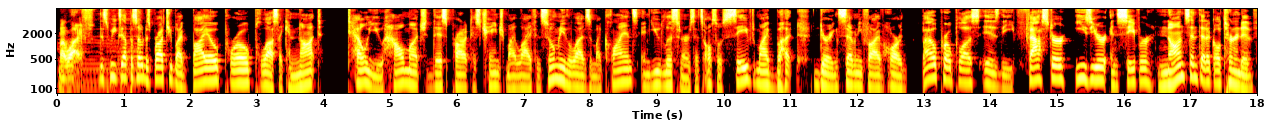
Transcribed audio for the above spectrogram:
my life. This week's episode is brought to you by BioPro Plus. I cannot tell you how much this product has changed my life and so many of the lives of my clients and you listeners. It's also saved my butt during 75 hard. BioPro Plus is the faster, easier, and safer non synthetic alternative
